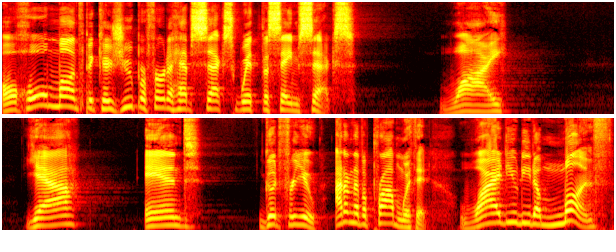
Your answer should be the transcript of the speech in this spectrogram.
a whole month because you prefer to have sex with the same sex. Why? Yeah, and good for you. I don't have a problem with it. Why do you need a month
